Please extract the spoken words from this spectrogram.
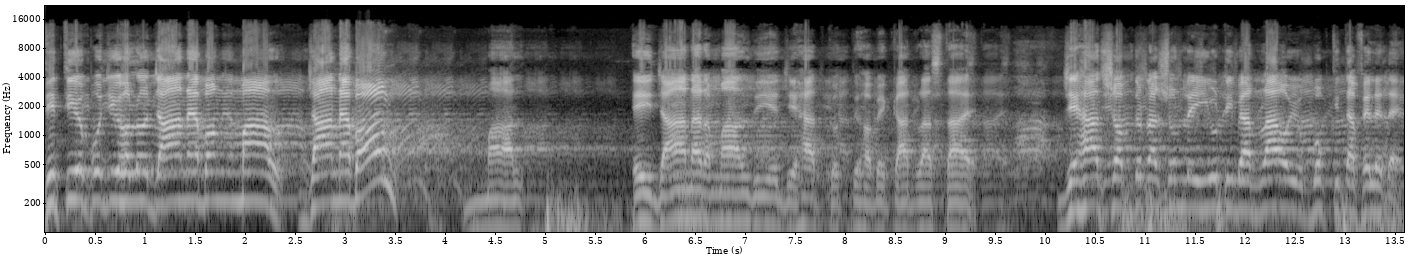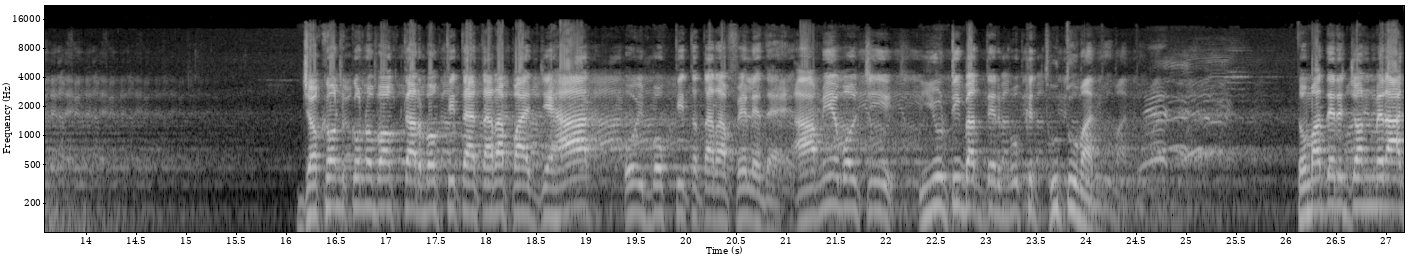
দ্বিতীয় পুঁজি হলো জান এবং মাল। জান এবং মাল। এই জান আর মাল দিয়ে জেহাদ করতে হবে কার রাস্তায়? জেহাদ শব্দটা শুনলে ইউটিউবাররা ওই বক্তৃতা ফেলে দেয়। যখন কোন বক্তার বক্তৃতায় তারা পায় জেহাদ, ওই বক্তৃতা তারা ফেলে দেয়। আমিও বলছি, ইউটিউবারদের মুখে থুতু মারি। তোমাদের জন্মের আগ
